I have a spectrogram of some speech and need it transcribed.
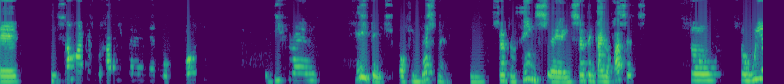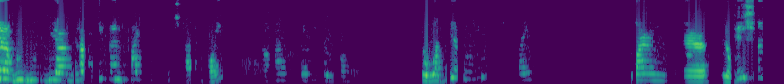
uh, in some markets we have different network different heritage of investment in certain things, uh, in certain kind of assets. So, so we are we, we are we have different five different starting points. So what we are doing is one location,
